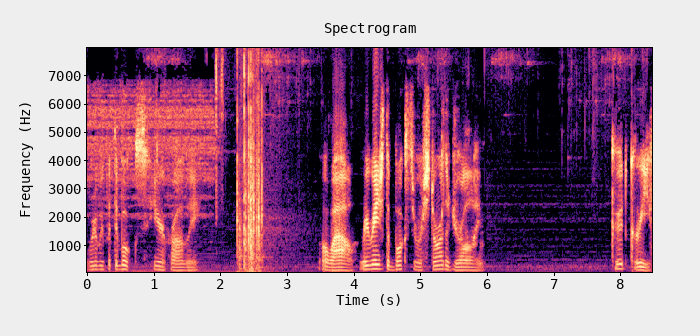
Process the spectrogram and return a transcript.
Where do we put the books? Here, probably. Oh wow. Rearrange the books to restore the drawing. Good grief.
